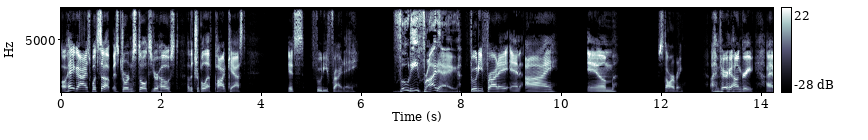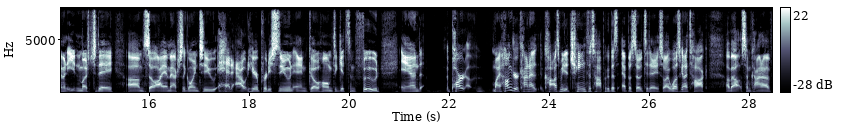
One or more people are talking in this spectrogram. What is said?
Oh, hey guys, what's up? It's Jordan Stoltz, your host of the Triple F podcast. It's Foodie Friday. Foodie Friday. Foodie Friday, and I am starving. I'm very hungry. I haven't eaten much today, um, so I am actually going to head out here pretty soon and go home to get some food. And part of my hunger kind of caused me to change the topic of this episode today. So I was going to talk about some kind of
